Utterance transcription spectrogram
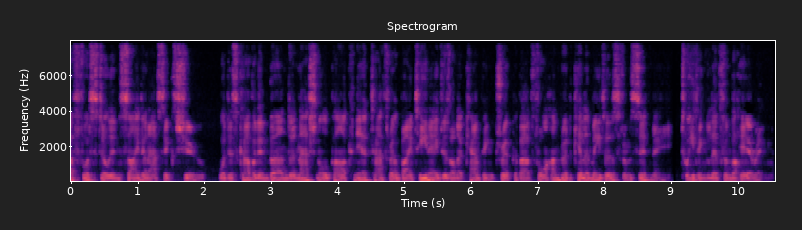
a foot still inside an Asics shoe, were discovered in Bournda National Park near Tathra by teenagers on a camping trip about 400 kilometres from Sydney. Tweeting live from the hearing.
